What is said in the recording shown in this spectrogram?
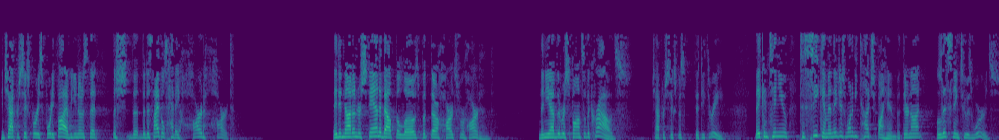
In chapter 6, verse 45, you notice that the, the, the disciples have a hard heart they did not understand about the loaves, but their hearts were hardened. Then you have the response of the crowds. Chapter 6, verse 53. They continue to seek him and they just want to be touched by him, but they're not listening to his words.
